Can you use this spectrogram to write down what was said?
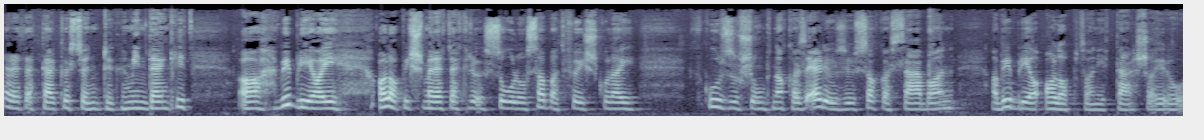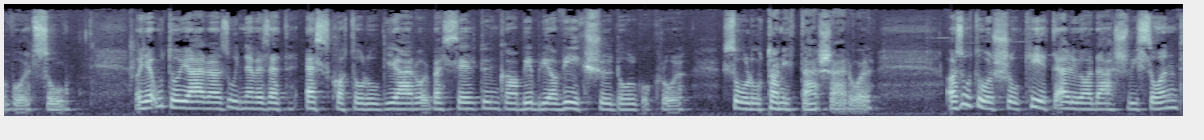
Szeretettel köszöntünk mindenkit. A bibliai alapismeretekről szóló szabad főiskolai kurzusunknak az előző szakaszában a Biblia alaptanításairól volt szó. Ugye utoljára az úgynevezett eszkatológiáról beszéltünk, a Biblia végső dolgokról szóló tanításáról. Az utolsó két előadás viszont,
